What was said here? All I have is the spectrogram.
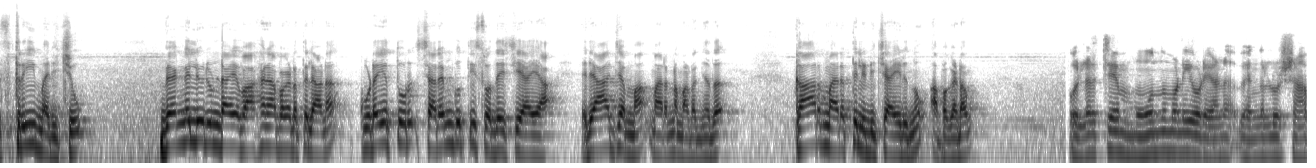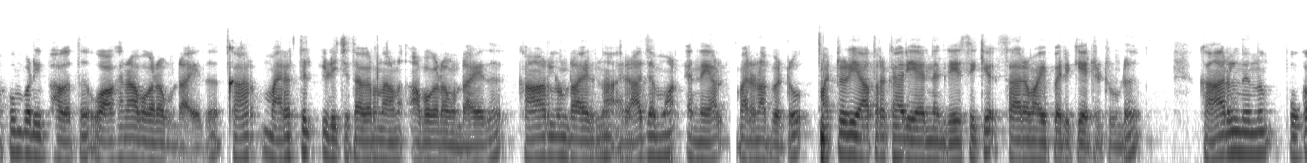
സ്ത്രീ മരിച്ചു. വെങ്ങല്ലൂരുണ്ടായ വാഹനാപകടത്തിലാണ് കുടയത്തൂർ ശരംകുത്തി സ്വദേശിയായ രാജമ്മ മരണമടഞ്ഞത്. കാർ മരത്തിലിടിച്ചായിരുന്നു അപകടം. പുലർച്ചെ മൂന്ന് മണിയോടെയാണ് വെങ്ങല്ലൂർ ഷാപ്പുംപടി ഭാഗത്ത് വാഹനാപകടമുണ്ടായത്. കാർ മരത്തിൽ ഇടിച്ച് തകർന്നാണ് അപകടമുണ്ടായത്. കാറിലുണ്ടായിരുന്ന രാജമ്മ എന്നയാൾ മരണപ്പെട്ടു. മറ്റൊരു യാത്രക്കാരിയായിരുന്ന ഗ്രേസിക്ക് സാരമായി പരിക്കേറ്റിട്ടുണ്ട്. കാറിൽ നിന്നും പുക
